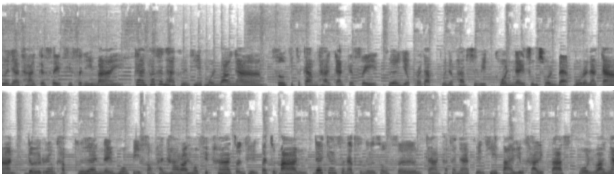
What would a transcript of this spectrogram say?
ด้วยแนวทางเกษตรทฤษฎีใหม่ การพัฒนาพื้นที่ผลว่างงาม สู่กิจกรรมทางการเกษตร เพื่อยกระดับคุณภาพชีวิตคนในชุมชนแบบบูรณาการ โดยเริ่มขับเคลื่อนในห่วงปี 2565 จนถึงปัจจุบัน โดยการสนับสนุนส่งเสริมการพัฒนาพื้นที่ป่ายูคาลิปตัสโพนว่าง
